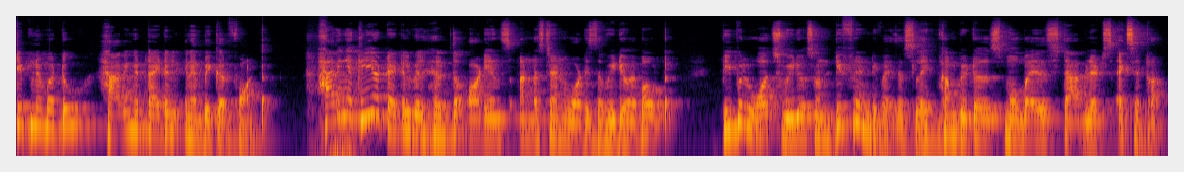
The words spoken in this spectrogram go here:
Tip number two, having a title in a bigger font. Having a clear title will help the audience understand what is the video about. People watch videos on different devices like computers, mobiles, tablets, etc.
